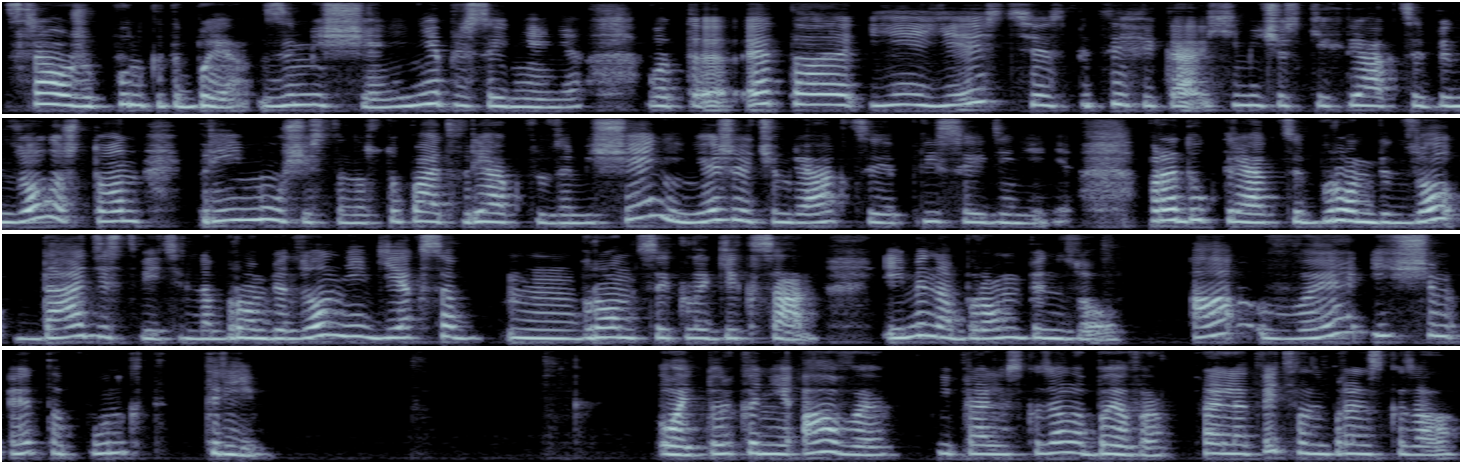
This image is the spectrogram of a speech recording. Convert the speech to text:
сразу же пункт Б – замещение, не присоединение. Вот э, это и есть специфика химических реакций бензола, что он преимущественно вступает в реакцию замещения, нежели чем реакции присоединения. Продукт реакции бромбензол, да, действительно, бромбензол не гекса, бромциклогексан, именно бромбензол. А В ищем, это пункт 3. Ой, только не АВ, неправильно сказала, БВ. Правильно ответила, неправильно сказала.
